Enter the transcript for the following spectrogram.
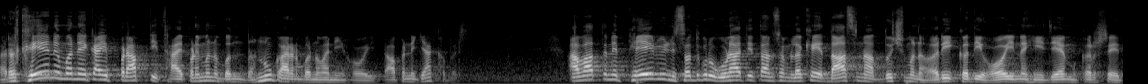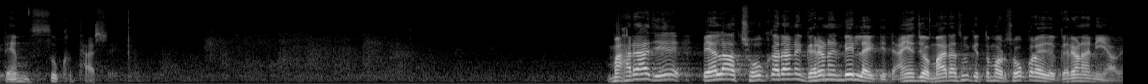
રખે ને મને કાંઈ પ્રાપ્તિ થાય, પણ મને બંધનનું કારણ બનવાની હોય, તો આપણને ક્યાં ખબર છે? આ વાતને ફેરવીને સદગુરુ ગુણાતીતાન સ્વામી લખે, દાસના દુશ્મન હરી કદી હોય નહીં, જેમ કરશે તેમ સુખ થશે. મહારાજે પેલા છોકરાને ઘરેણા બે લાવી દીધા. અહીંયા જો મહારાજ શું કે, તમારો છોકરો ઘરેણા નહીં આવે.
